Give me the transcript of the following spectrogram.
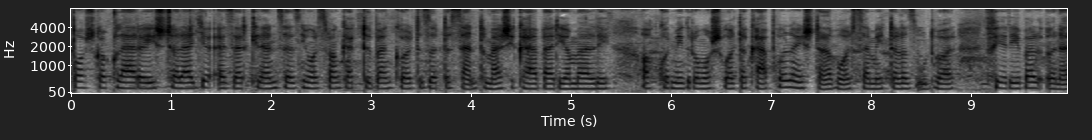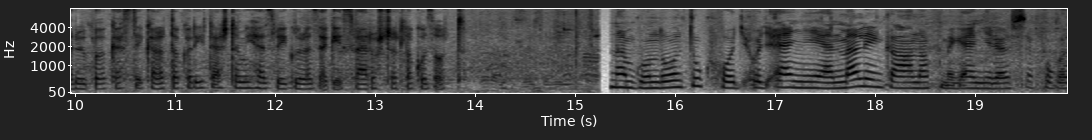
Paska Klára és családja 1982-ben költözött a Szent Tamási Kálvária mellé. Akkor még romos volt a kápolna, és tele volt szeméttel az udvar. Férjével önerőből kezdték el a takarítást, amihez végül az egész város csatlakozott. Nem gondoltuk, hogy, hogy ennyien mellénk állnak, meg ennyire összefog a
